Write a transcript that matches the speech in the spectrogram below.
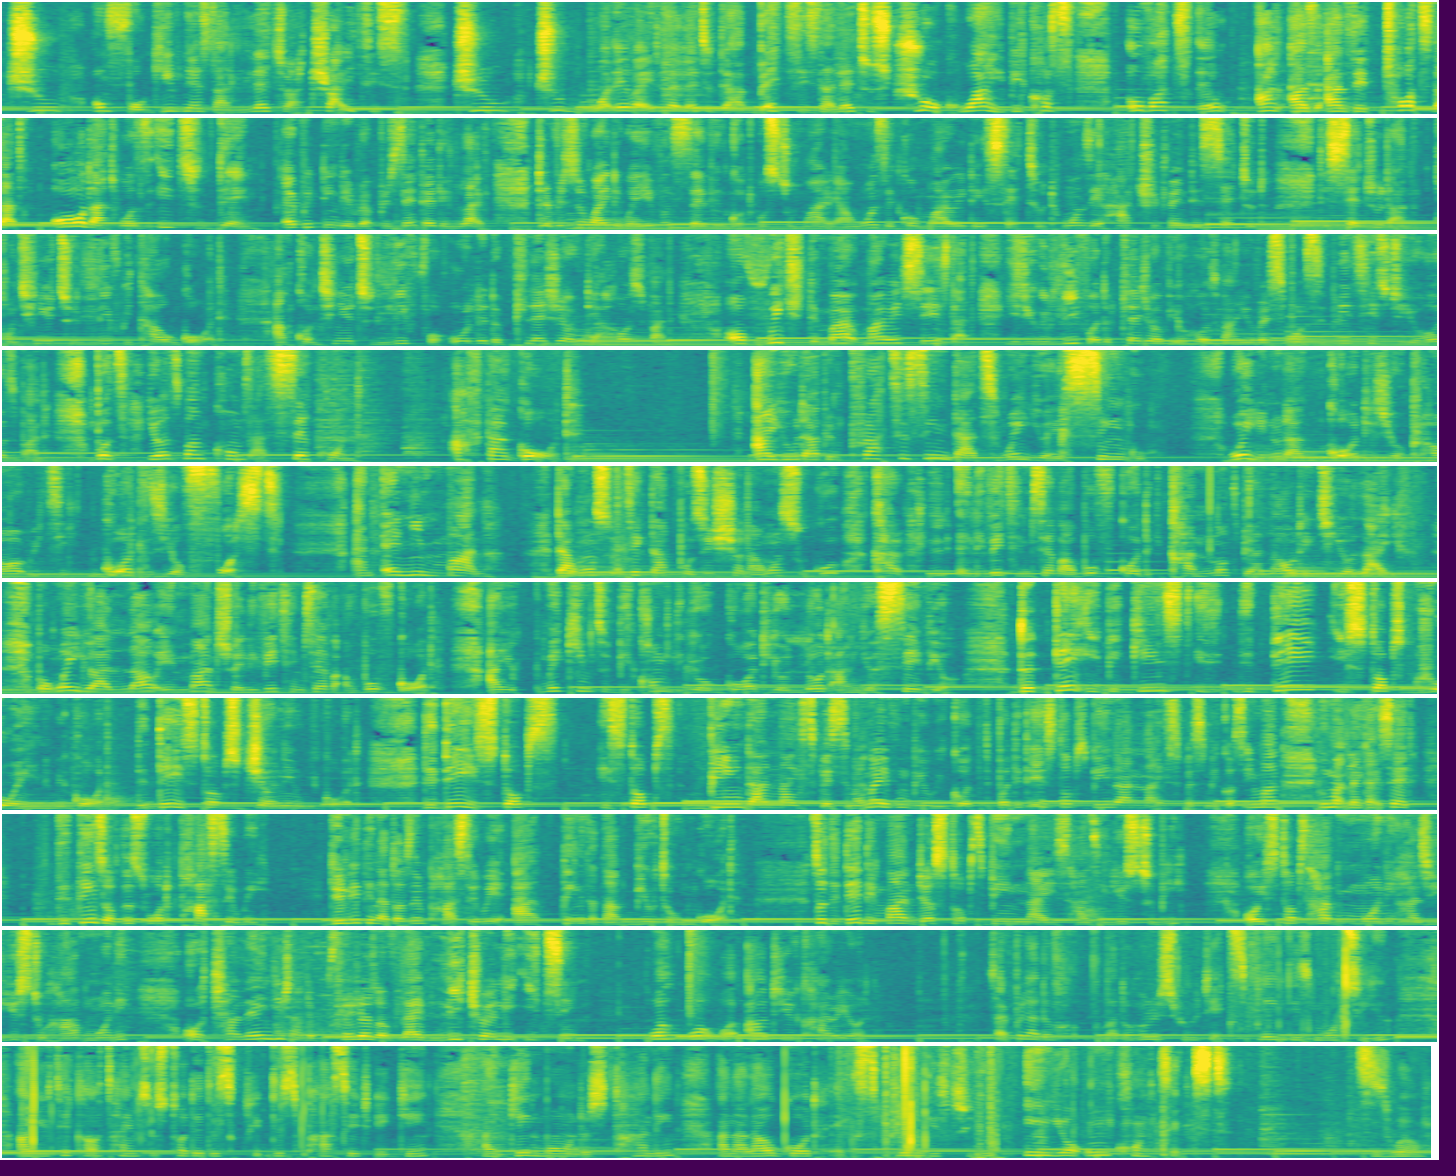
through unforgiveness that led to arthritis, through through whatever it is that led to diabetes, that led to stroke. Why? Because over t- uh, as as they thought that all that was it to them, everything they represented in life, the reason why they were even serving God was to marry. And once they got married, they settled. Once they had children, they settled. They settled and continued to live without God and continue to live for only the pleasure of their husband, of which the mar- marriage says that you live for the pleasure of your husband, your responsibilities to your husband. But your husband comes as second after God. And you would have been practicing that when you are single, when you know that God is your priority, God is your first. And any man that wants to take that position and wants to go elevate himself above God cannot be allowed into your life. But when you allow a man to elevate himself above God and you make him to become your God, your Lord, and your Savior, the day he begins, the day he stops growing with God, the day he stops journeying with God, the day he stops he stops being that nice person. Might not even be with God, but the day he stops being that nice person, because human, human, like I said, the things of this world pass away. The only thing that doesn't pass away are things that are built on God. So the day the man just stops being nice as he used to be, or he stops having money as he used to have money, or challenges and the pressures of life literally him, what, what, what, how do you carry on? I pray that the, that the Holy Spirit will explain this more to you and you take out time to study this, this passage again and gain more understanding and allow God explain this to you in your own context as well.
